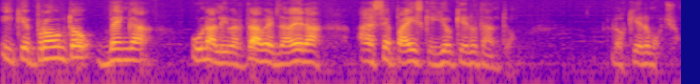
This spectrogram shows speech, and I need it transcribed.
y que pronto venga una libertad verdadera a ese país que yo quiero tanto. Los quiero mucho.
